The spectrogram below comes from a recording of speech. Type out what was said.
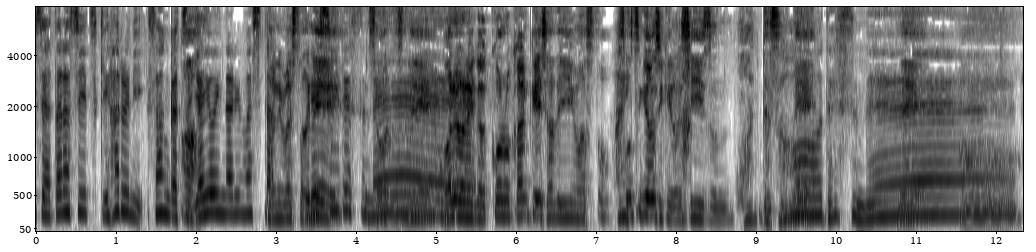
先生、新しい月、春に3月、あ弥生になりました。なりましたね。嬉しいですね。そうですね。我々学校の関係者で言いますと、はい卒業式のシーズン本当ですそうね。ですね。ねうん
